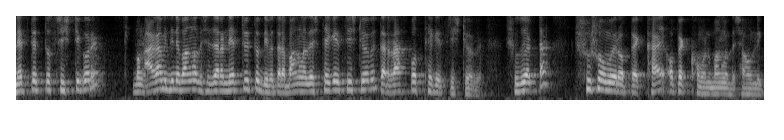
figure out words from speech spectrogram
নেতৃত্ব সৃষ্টি করে এবং আগামী দিনে বাংলাদেশে যারা নেতৃত্ব দিবে, তারা বাংলাদেশ থেকেই সৃষ্টি হবে, তারা রাজপথ থেকে সৃষ্টি হবে। শুধু একটা সুসময়ের অপেক্ষায় অপেক্ষমান বাংলাদেশ আওয়ামী লীগ।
